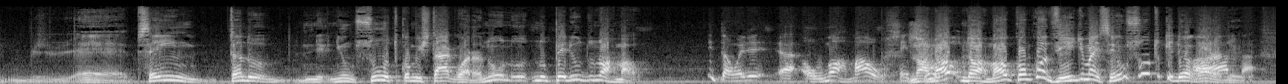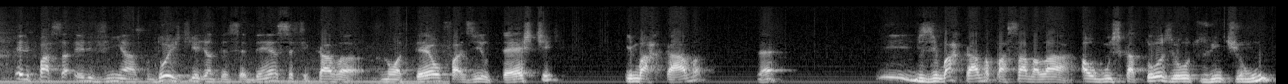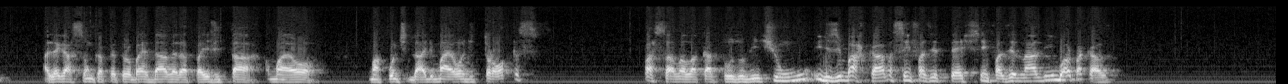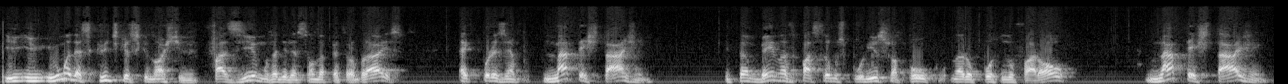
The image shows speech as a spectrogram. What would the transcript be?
é, sem estando nenhum surto como está agora, no, no, no período normal. Então, ele, é, o normal, sem normal, surto. Normal com Covid, mas sem um surto que deu agora. Ah, tá. Ele, passa, ele vinha com dois dias de antecedência, ficava no hotel, fazia o teste, embarcava, né? E desembarcava, passava lá alguns 14, outros 21. A alegação que a Petrobras dava era para evitar maior, uma quantidade maior de trocas. Passava lá 14 ou 21 e desembarcava sem fazer teste, sem fazer nada e ia embora para casa. E, e, uma das críticas que nós fazíamos à direção da Petrobras é que, por exemplo, na testagem, e também nós passamos por isso há pouco no aeroporto do Farol, na testagem,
